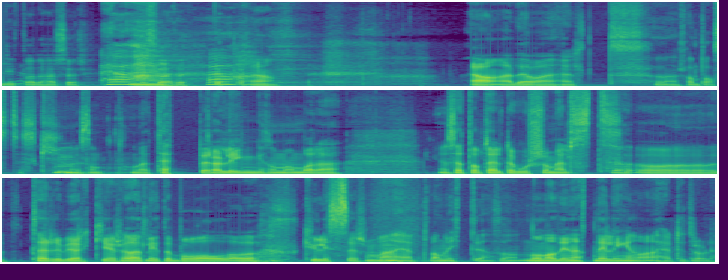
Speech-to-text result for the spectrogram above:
Litt av det her skjer, Ja, dessverre. ja. Ja. ja, det var helt eh, fantastisk. Liksom, sånne tepper av lyng som man bare kunne sette opp teltet hvor som helst. Og tørre bjørker, så det er et lite bål, og kulisser som var helt vanvittige. Så noen av de nettene i Lyngen var helt utrolig.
